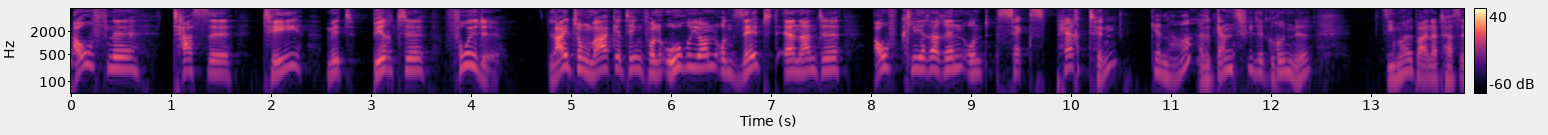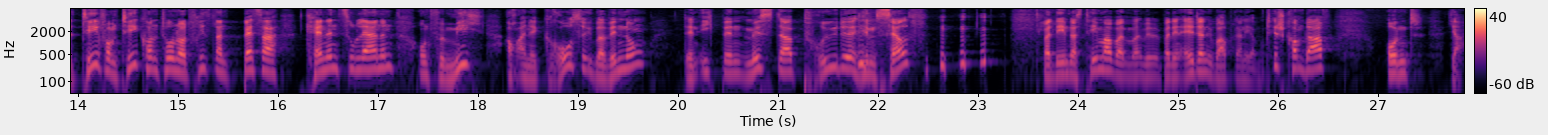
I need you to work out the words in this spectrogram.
Auf eine Tasse Tee mit Birte Fulde. Leitung Marketing von Orion und selbsternannte Aufklärerin und Sexpertin. Genau. Also ganz viele Gründe, sie mal bei einer Tasse Tee vom Teekontor Nordfriesland besser kennenzulernen. Und für mich auch eine große Überwindung, denn ich bin Mr. Prüde himself, bei dem das Thema bei, bei den Eltern überhaupt gar nicht auf den Tisch kommen darf. Und ja,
